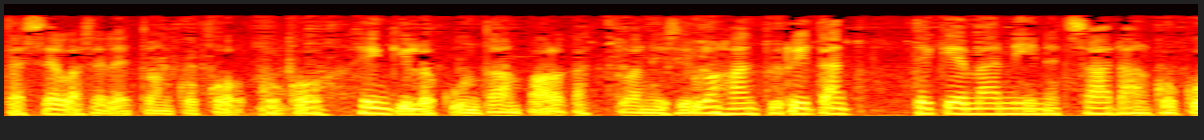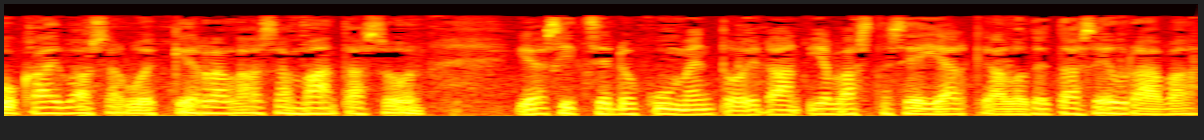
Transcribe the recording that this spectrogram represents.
tai sellaiselle, että on koko, koko henkilökuntaan palkattua, niin silloinhan pyritään tekemään niin, että saadaan koko kaivausalue kerrallaan samaan tasoon ja sitten se dokumentoidaan ja vasta sen jälkeen aloitetaan seuraavaa,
